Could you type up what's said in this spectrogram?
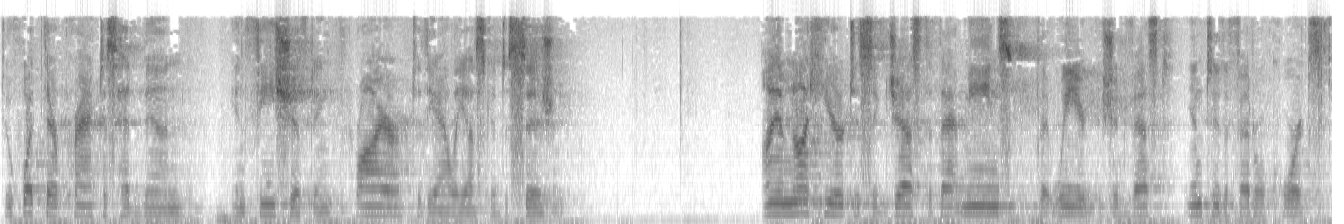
to what their practice had been in fee shifting prior to the Alyeska decision. I am not here to suggest that that means that we should vest into the federal courts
